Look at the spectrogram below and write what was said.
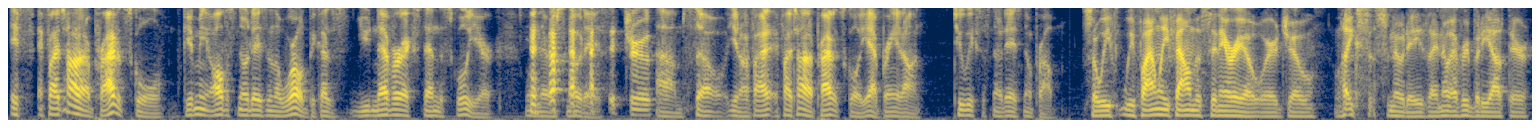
If if I taught at a private school, give me all the snow days in the world because you never extend the school year when there are snow days. True. Um, so you know, if I if I taught at a private school, yeah, bring it on. Two weeks of snow days, no problem. So we we finally found the scenario where Joe likes snow days. I know everybody out there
